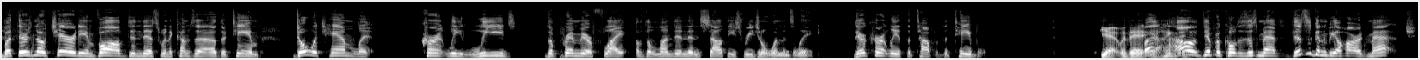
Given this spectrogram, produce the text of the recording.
but there's no charity involved in this when it comes to the other team. Dulwich Hamlet currently leads the premier flight of the London and Southeast Regional Women's League. They're currently at the top of the table. Yeah, well, yeah, how difficult is this match? This is going to be a hard match.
